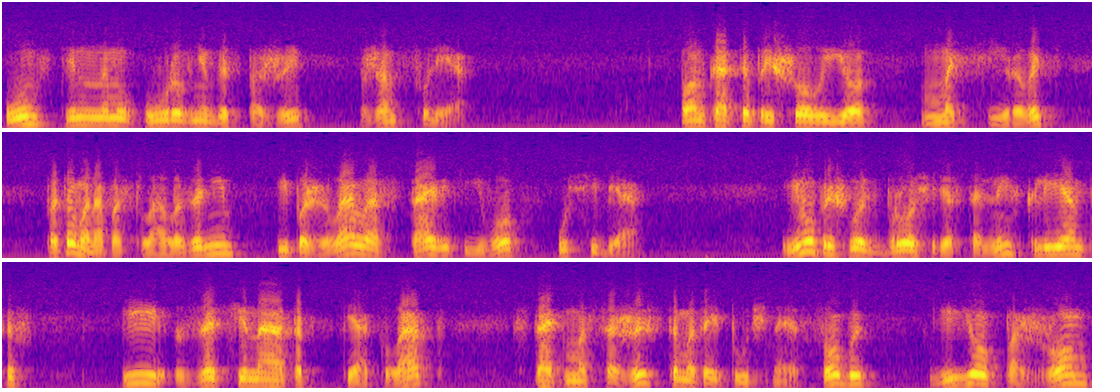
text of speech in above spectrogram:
умственному уровню госпожи Жансуле. Он как-то пришел ее массировать, потом она послала за ним и пожелала оставить его у себя. Ему пришлось бросить остальных клиентов и за сенаторский оклад стать массажистом этой тучной особы, ее пажом,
